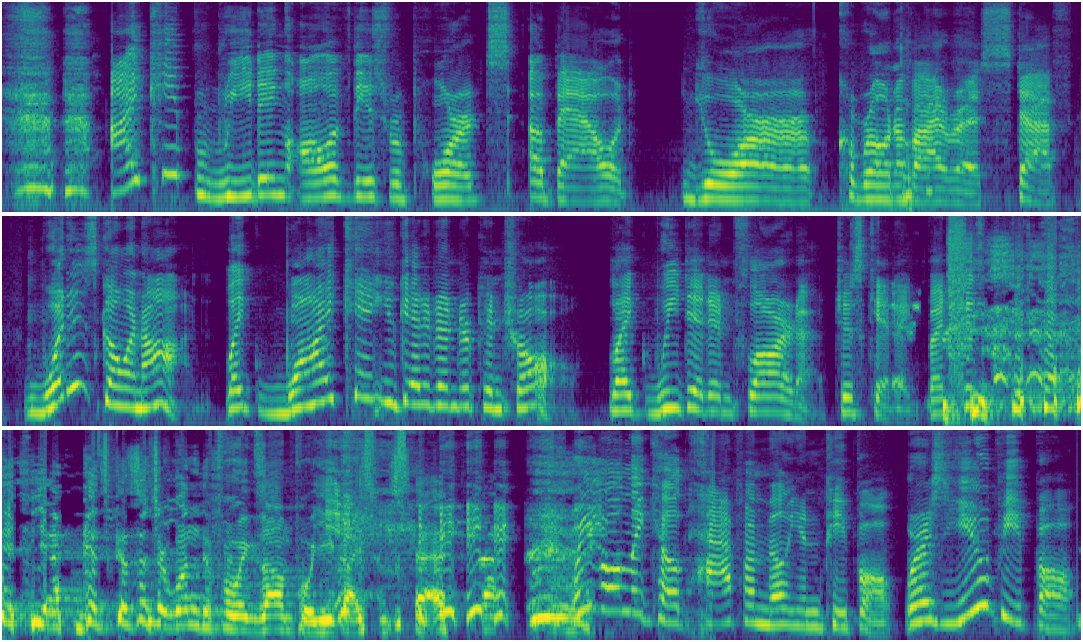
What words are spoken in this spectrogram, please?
I keep reading all of these reports about your coronavirus stuff. What is going on? Like, why can't you get it under control? Like we did in Florida. Just kidding. But just... yeah, because such a wonderful example you guys have set. We've only killed half a million people, whereas you people.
